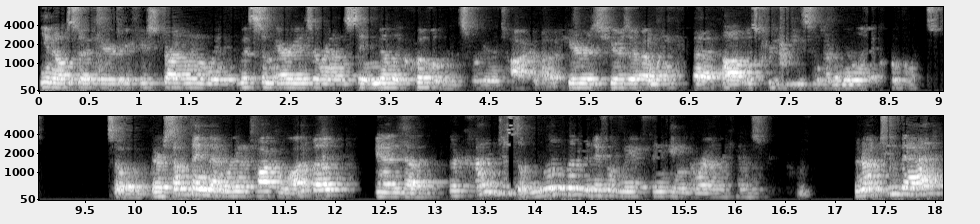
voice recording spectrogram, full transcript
you know, so if you're if you're struggling with, with some areas around, say, milliequivalents, we're going to talk about. Here's here's a link that I thought was pretty decent on milliequivalents. So there's something that we're going to talk a lot about, and uh, they're kind of just a little bit of a different way of thinking around the chemistry. They're not too bad,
